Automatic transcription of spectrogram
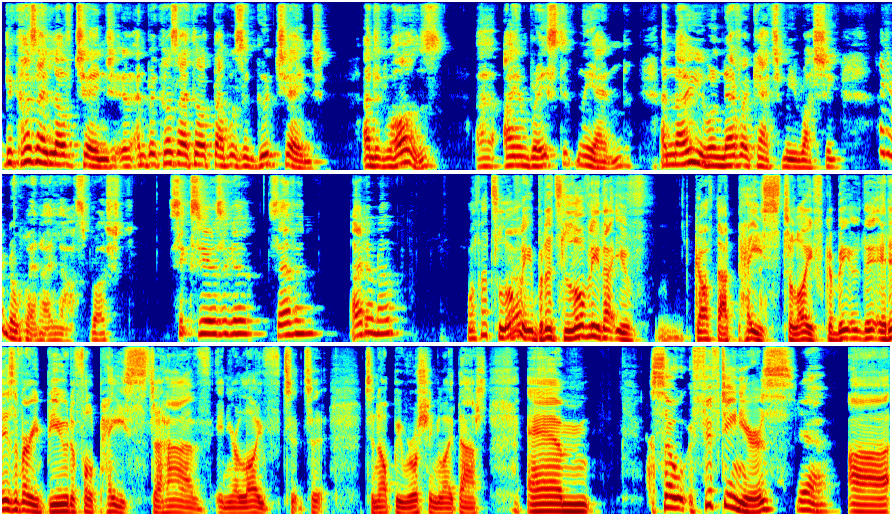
because I love change and because I thought that was a good change, and it was, uh, I embraced it in the end. And now you will never catch me rushing. I don't know when I last rushed. Six years ago? Seven? I don't know. Well, that's lovely, yeah. but it's lovely that you've got that pace to life. It is a very beautiful pace to have in your life to to to not be rushing like that. Um, so, fifteen years, yeah, uh,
